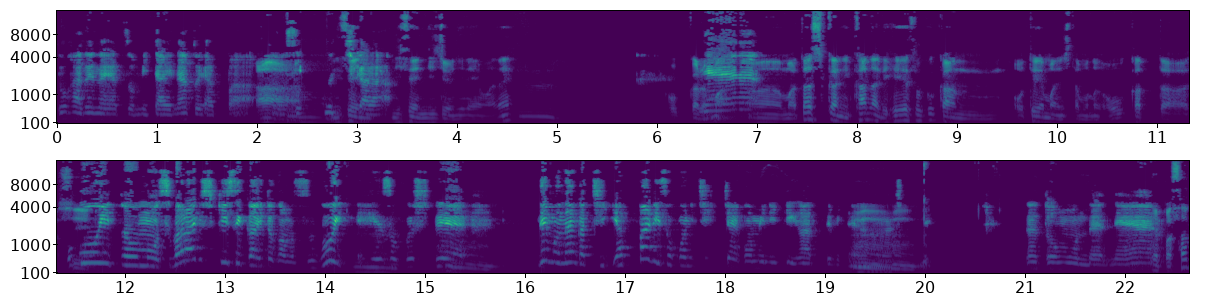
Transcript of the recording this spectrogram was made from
ド派手なやつを見たいなと、やっぱ、ああそのうちから。2022年はね、うん。こっから、ねまあ、うんまあ確かにかなり閉塞感をテーマにしたものが多かったし、多いと思う。素晴らしき世界とかもすごい閉塞して、うん。でもなんかち、やっぱりそこにちっちゃいコミュニティがあってみたいな。話うん。だと思うんだよやっね。ぱ撮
